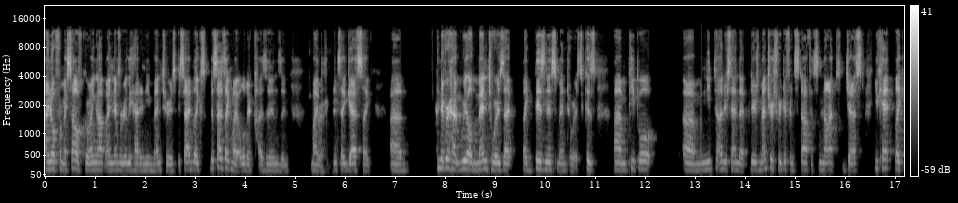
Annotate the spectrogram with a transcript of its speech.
i know for myself growing up i never really had any mentors besides like besides like my older cousins and my sure. parents i guess like um, i never had real mentors that like business mentors because um, people um, need to understand that there's mentors for different stuff it's not just you can't like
